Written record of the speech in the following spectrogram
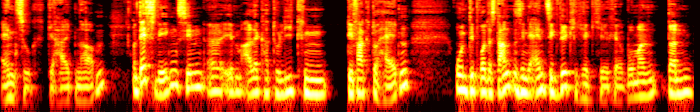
Einzug gehalten haben. Und deswegen sind äh, eben alle Katholiken de facto Heiden und die Protestanten sind die einzig wirkliche Kirche, wo man dann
